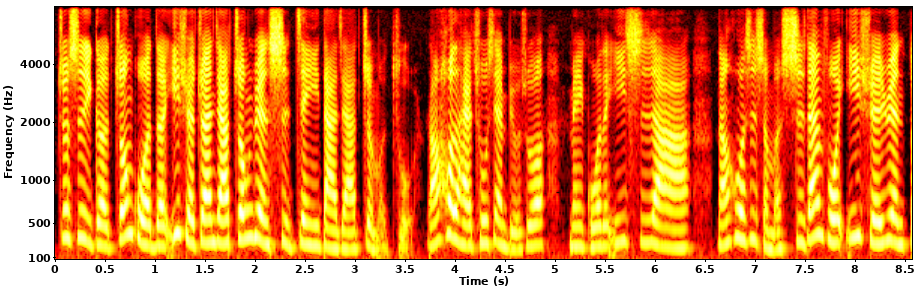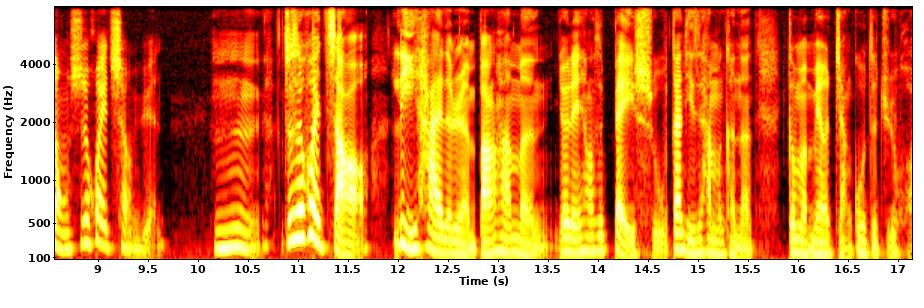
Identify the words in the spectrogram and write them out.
就是一个中国的医学专家钟院士建议大家这么做，然后后来还出现，比如说美国的医师啊，然后或是什么史丹佛医学院董事会成员。嗯，就是会找厉害的人帮他们，有点像是背书，但其实他们可能根本没有讲过这句话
